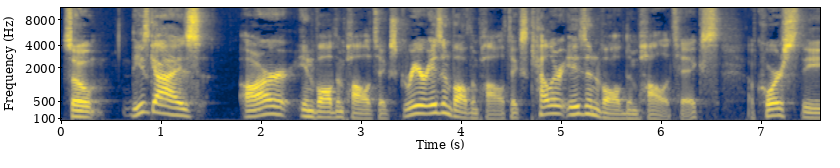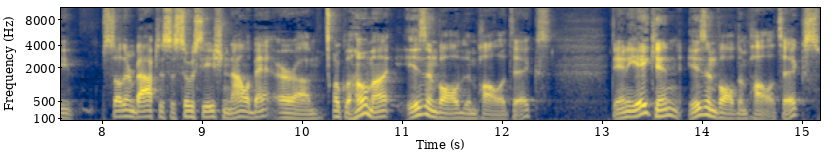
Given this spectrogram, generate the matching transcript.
So these guys are involved in politics. Greear is involved in politics. Keller is involved in politics. Of course, the Southern Baptist Association in Alabama or uh, Oklahoma is involved in politics. Danny Akin is involved in politics.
